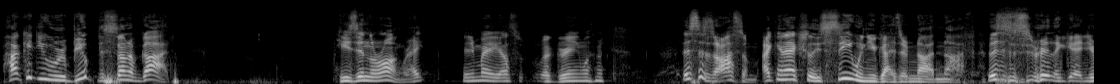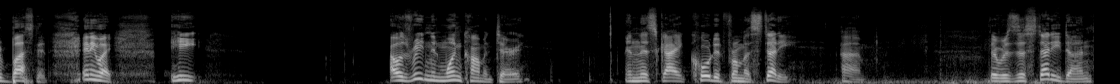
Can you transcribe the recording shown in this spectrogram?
How could you rebuke the Son of God? He's in the wrong, right? Anybody else agreeing with me? This is awesome. I can actually see when you guys are nodding off. This is really good. You're busted. Anyway, he I was reading in one commentary, and this guy quoted from a study. Um, there was this study done,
